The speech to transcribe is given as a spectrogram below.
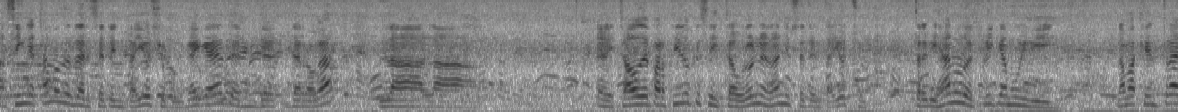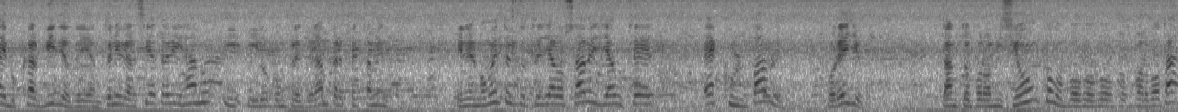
Así estamos desde el 78, porque hay que de- de- derogar la- la- el estado de partido que se instauró en el año 78. Trevijano lo explica muy bien. Nada más que entrar y buscar vídeos de Antonio García Trevijano y, lo comprenderán perfectamente. En el momento en que usted ya lo sabe, ya usted es culpable por ello, tanto por omisión como por- por- por votar.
